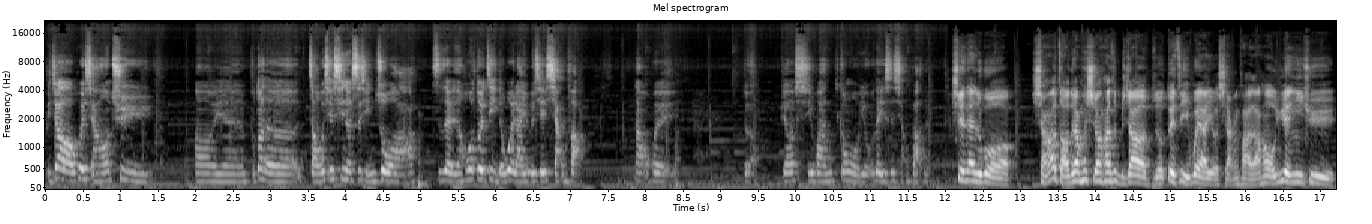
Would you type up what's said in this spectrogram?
比较会想要去。呃，也不断的找一些新的事情做啊之类，然后对自己的未来有一些想法。那我会，对啊，比较喜欢跟我有类似想法的。现在如果想要找对象，会希望他是比较，比如对自己未来有想法，然后愿意去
